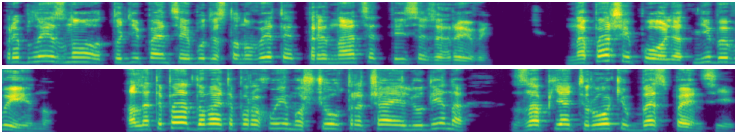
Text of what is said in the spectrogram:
Приблизно тоді пенсія буде становити 13 тисяч гривень. На перший погляд, ніби вигідно. Але тепер давайте порахуємо, що втрачає людина за 5 років без пенсії.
